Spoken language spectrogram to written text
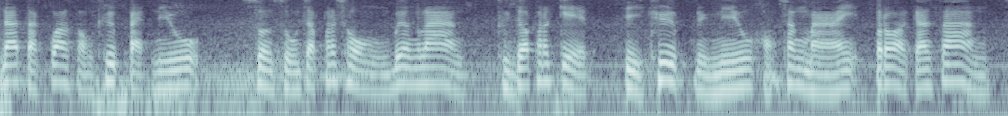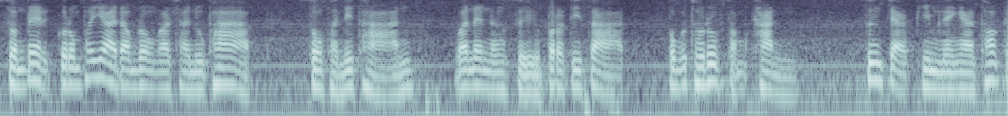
หน้าตักกว้าง 2 คืบ 8 นิ้ว ส่วนสูงจากพระชงเบื้องล่าง ถึงยอดพระเกศ4คืบ1นิ้วของช่างไม้ ประวัติการสร้างสมเด็จกรมพระยาดำรงราชานุภาพ ทรงสันนิษฐานว่าในหนังสือประวัติศาสตร์ พระพุทธรูปสำคัญ ซึ่งแจกพิมพ์ในงานทอดก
